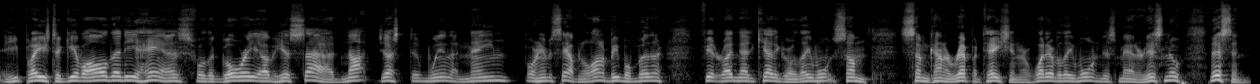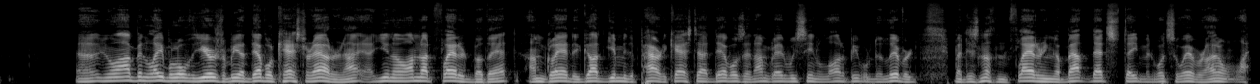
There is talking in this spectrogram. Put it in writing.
he plays to give all that he has for the glory of his side, not just to win a name for himself. And a lot of people, brother, fit right in that category. They want some some kind of reputation or whatever they want in this matter. It's no listen. Uh, you know, I've been labeled over the years to be a devil caster outer, and I, you know, I'm not flattered by that. I'm glad that God gave me the power to cast out devils, and I'm glad we've seen a lot of people delivered. But there's nothing flattering about that statement whatsoever. I don't like,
